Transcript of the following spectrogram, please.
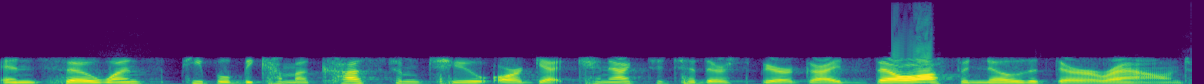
And so once people become accustomed to or get connected to their spirit guides, they'll often know that they're around.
